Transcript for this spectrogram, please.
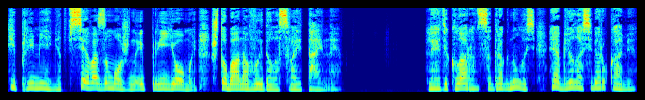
и применят все возможные приемы, чтобы она выдала свои тайны. Леди Кларенс содрогнулась и обвела себя руками.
